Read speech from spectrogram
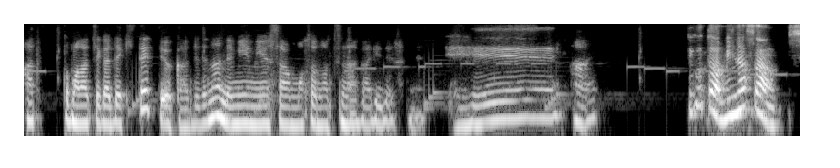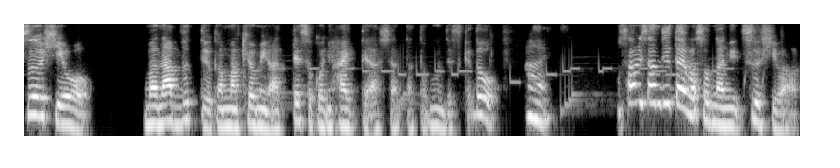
あ友達ができてっていう感じで、なんでみゆみゆさんもそのつながりですね。へはい。てことは皆さん数秘を学ぶっていうか、まあ興味があってそこに入ってらっしゃったと思うんですけど、はい。沙織さん自体はそんなに数秘は？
